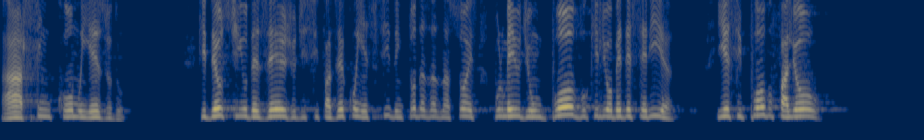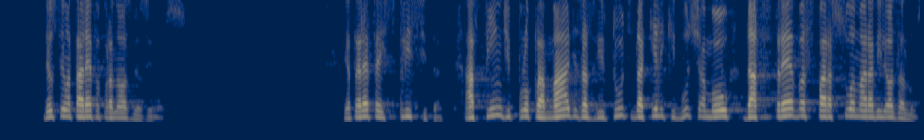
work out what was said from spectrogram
Assim como em Êxodo, que Deus tinha o desejo de se fazer conhecido em todas as nações por meio de um povo que lhe obedeceria, e esse povo falhou. Deus tem uma tarefa para nós, meus irmãos. E a tarefa é explícita, a fim de proclamardes as virtudes daquele que vos chamou das trevas para a sua maravilhosa luz.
